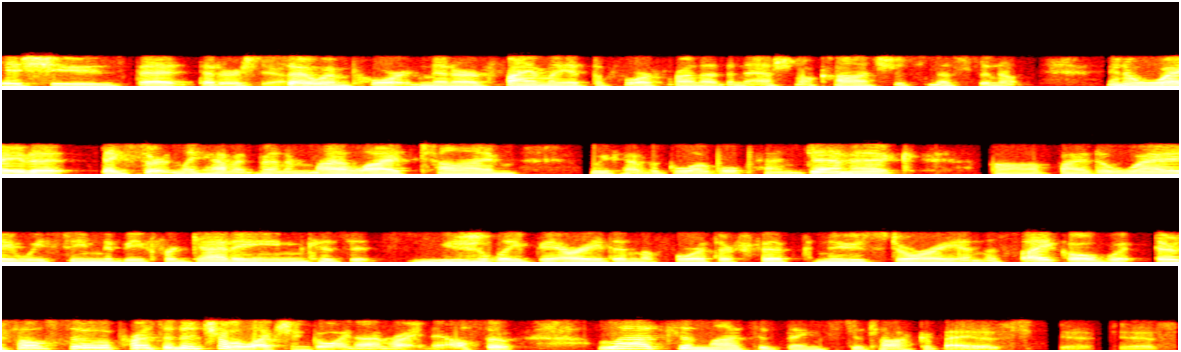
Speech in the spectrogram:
issues that that are yeah. so important and are finally at the forefront of the national consciousness in a, in a way that they certainly haven't been in my lifetime. We have a global pandemic. Uh, by the way, we seem to be forgetting because it's usually buried in the fourth or fifth news story in the cycle. There's also a presidential election going on right now, so lots and lots of things to talk about. Yes, yes, yes.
